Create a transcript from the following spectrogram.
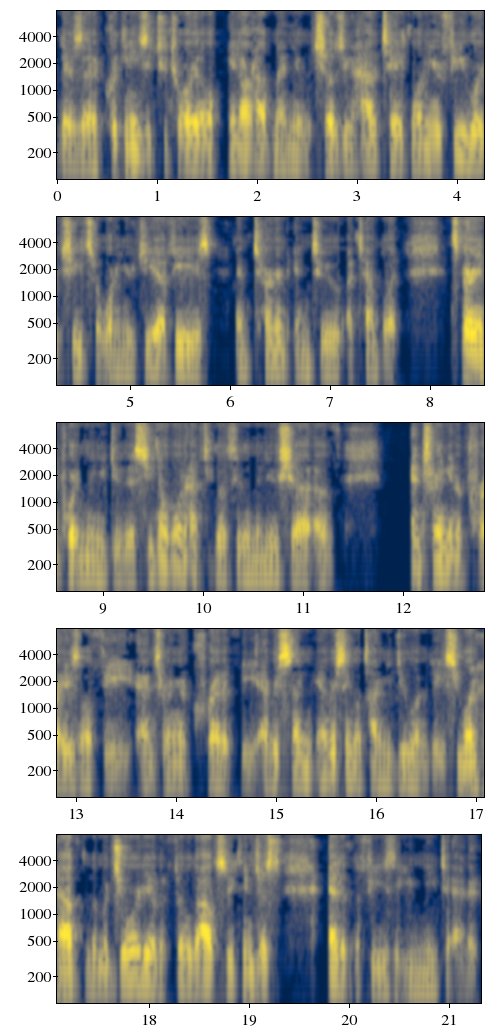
there's a quick and easy tutorial in our help menu that shows you how to take one of your fee worksheets or one of your GFEs and turn it into a template. It's very important when you do this. You don't want to have to go through the minutia of entering an appraisal fee, entering a credit fee every, every single time you do one of these. You want to have the majority of it filled out so you can just edit the fees that you need to edit.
